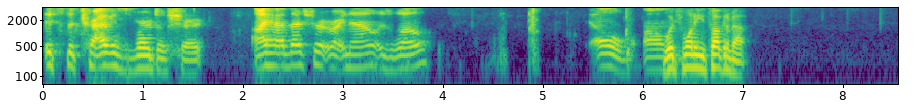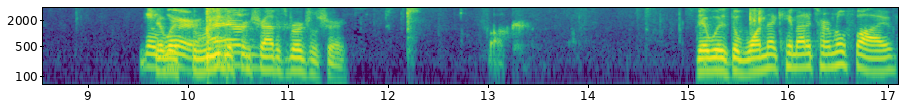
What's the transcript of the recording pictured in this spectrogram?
it's the Travis Virgil shirt. I have that shirt right now as well. Oh, um, Which one are you talking about? The There were three I different have- Travis Virgil shirts. Fuck. There was the one that came out of Terminal Five,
